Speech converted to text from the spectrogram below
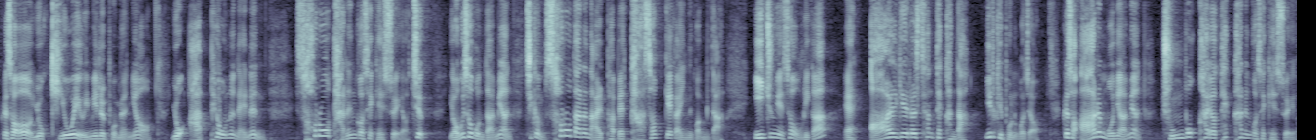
그래서 요 기호의 의미를 보면요. 요 앞에 오는 n은 서로 다른 것의 개수예요. 즉 여기서 본다면 지금 서로 다른 알파벳 다섯 개가 있는 겁니다. 이 중에서 우리가 예, R개를 선택한다. 이렇게 보는 거죠. 그래서 R은 뭐냐면 중복하여 택하는 것의 개수예요.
